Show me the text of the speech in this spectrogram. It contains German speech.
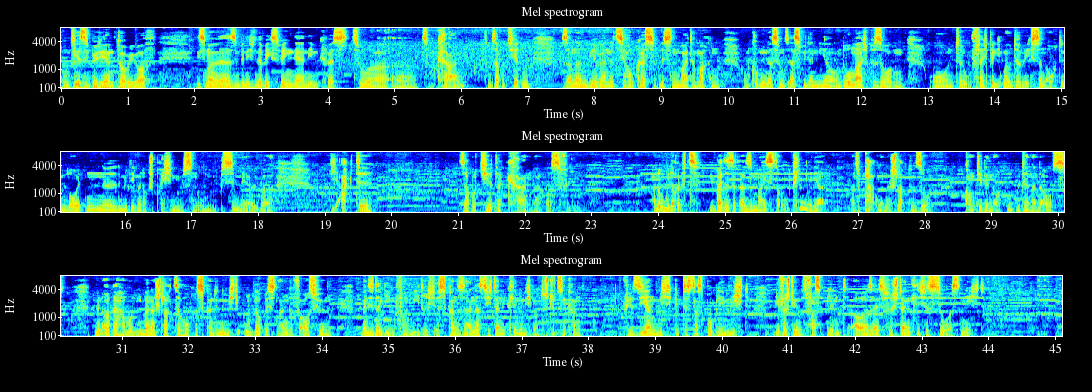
Und hier sind wir wieder in Torigov. Diesmal äh, sind wir nicht unterwegs wegen der Nebenquest zur, äh, zum Kran, zum Sabotierten, sondern wir werden jetzt die Hauptquest ein bisschen weitermachen und gucken, dass wir uns erst wieder Nia und Romarch besorgen. Und äh, vielleicht begegnen wir unterwegs dann auch den Leuten, äh, mit denen wir noch sprechen müssen, um ein bisschen mehr über die Akte sabotierter Kran herauszufinden. Hallo, wie läuft's? Ihr beide seid also Meister und Klinge, ja? Also Partner in der Schlacht und so. Kommt ihr denn auch gut miteinander aus? Wenn eure Harmonie bei einer Schlacht sehr hoch ist, könnt ihr nämlich die unglaublichsten Angriffe ausführen. Wenn sie dagegen voll niedrig ist, kann es sein, dass sich deine Klinge nicht mehr unterstützen kann. Für sie und mich gibt es das Problem nicht. Wir verstehen uns fast blind, aber selbstverständlich ist sowas nicht.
